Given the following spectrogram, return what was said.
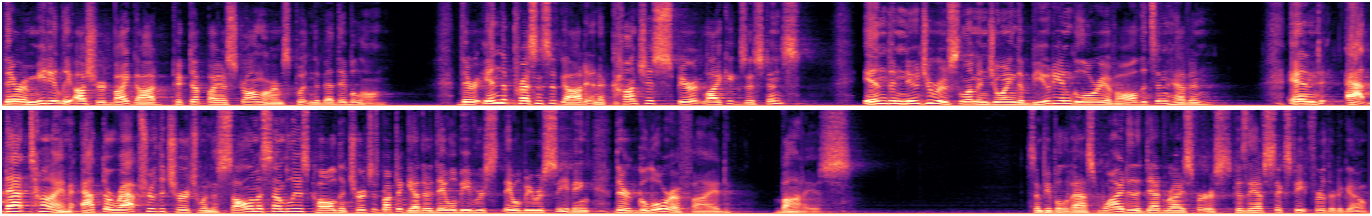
They are immediately ushered by God, picked up by his strong arms, put in the bed they belong. They're in the presence of God in a conscious, spirit like existence in the New Jerusalem, enjoying the beauty and glory of all that's in heaven. And at that time, at the rapture of the church, when the solemn assembly is called, the church is brought together, they will be, they will be receiving their glorified bodies. Some people have asked, why do the dead rise first? Because they have six feet further to go.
